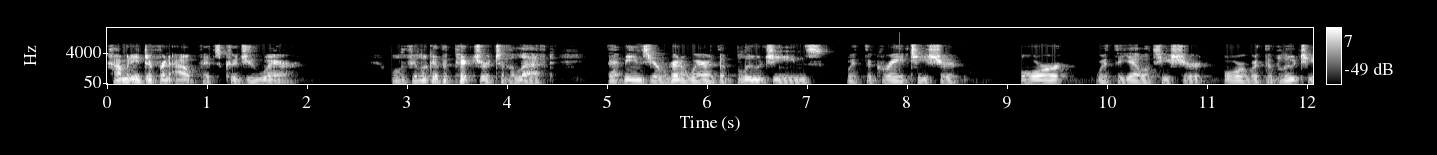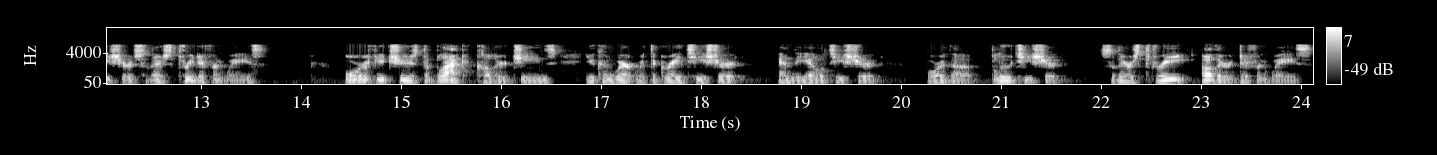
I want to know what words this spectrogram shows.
How many different outfits could you wear? Well, if you look at the picture to the left, that means you're going to wear the blue jeans with the gray t-shirt or with the yellow t-shirt or with the blue t-shirt. So there's three different ways. Or if you choose the black colored jeans, you can wear it with the gray t-shirt and the yellow t-shirt or the blue t-shirt. So there's three other different ways.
